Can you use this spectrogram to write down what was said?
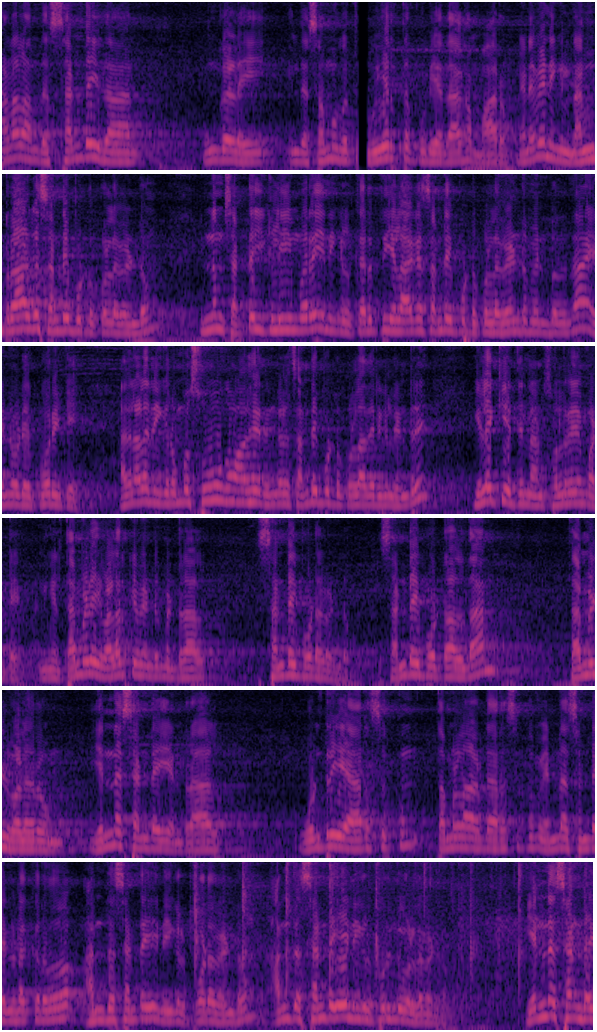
ஆனால் அந்த சண்டை தான் உங்களை இந்த சமூகத்தை உயர்த்தக்கூடியதாக மாறும். எனவே நீங்கள் நன்றாக சண்டை போட்டுக் கொள்ள வேண்டும். இன்னும் சட்டை கிளியும் வரை நீங்கள் கருத்தியலாக சண்டை போட்டுக் கொள்ள வேண்டும் என்பது தான் என்னுடைய கோரிக்கை. அதனால் நீங்கள் ரொம்ப சுமூகமாக இருங்கள் சண்டை போட்டுக் கொள்ளாதீர்கள் என்று இலக்கியத்தில் நான் சொல்லவே மாட்டேன். நீங்கள் தமிழை வளர்க்க வேண்டும் என்றால் சண்டை போட வேண்டும். சண்டை போட்டால்தான் தமிழ் வளரும். என்ன சண்டை என்றால் ஒன்றிய அரசுக்கும் தமிழ்நாடு அரசுக்கும் என்ன சண்டை நடக்கிறதோ அந்த சண்டையை நீங்கள் போட வேண்டும். அந்த சண்டையை நீங்கள் புரிந்து கொள்ள வேண்டும். என்ன சண்டை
